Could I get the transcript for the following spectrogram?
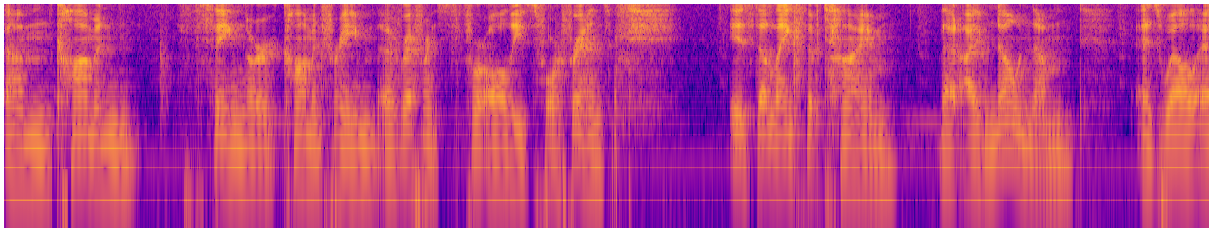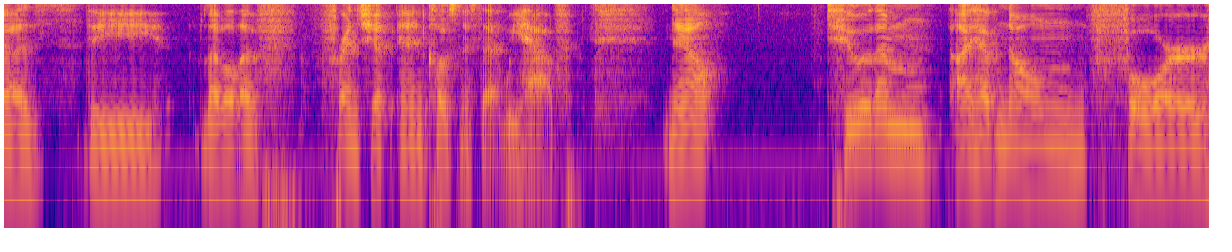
um, common thing or common frame of reference for all these four friends is the length of time that I've known them, as well as the level of friendship and closeness that we have. Now, two of them I have known for,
